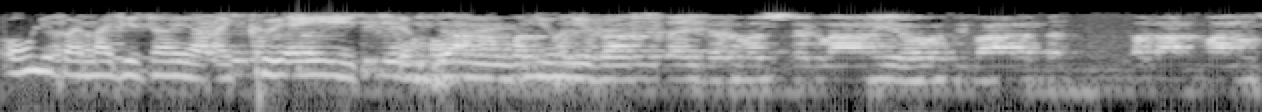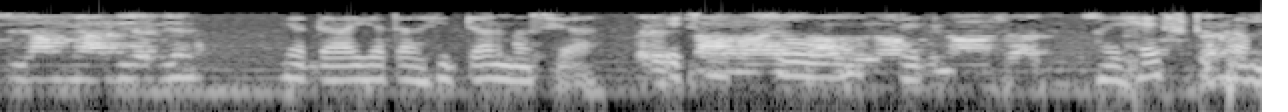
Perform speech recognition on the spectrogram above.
only by my desire I create the whole universe. Yada yada hidharmasya. It's not so that I have to come.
